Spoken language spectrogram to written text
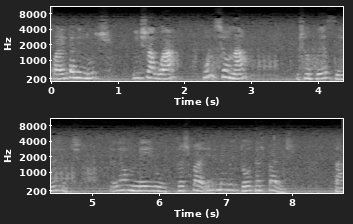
40 minutos enxaguar, condicionar. O shampoo é assim, né, gente? Ele é um meio transparente, ele é meio todo transparente, tá?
